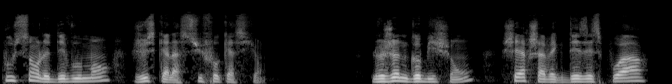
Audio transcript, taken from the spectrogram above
poussant le dévouement jusqu'à la suffocation. Le jeune Gobichon cherche avec désespoir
